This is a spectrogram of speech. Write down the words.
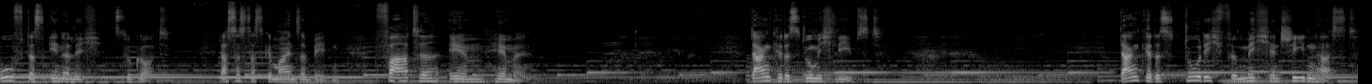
Ruft das innerlich zu Gott. Lass uns das gemeinsam beten. Vater im Himmel, danke, dass du mich liebst. Danke, dass du dich für mich entschieden hast.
